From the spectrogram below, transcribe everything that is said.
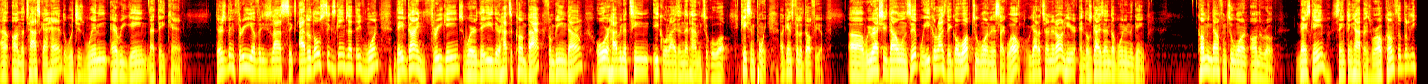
uh, on the task at hand, which is winning every game that they can. There's been three of these last six. Out of those six games that they've won, they've gotten three games where they either had to come back from being down or having a team equalize and then having to go up. Case in point, against Philadelphia. Uh, we were actually down one zip. We equalized. They go up to one, and it's like, well, we got to turn it on here. And those guys end up winning the game. Coming down from 2 1 on the road. Next game, same thing happens. We're up comfortably.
